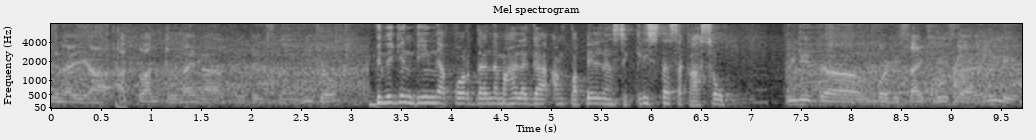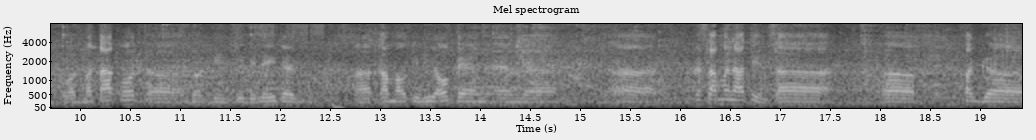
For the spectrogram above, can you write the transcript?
yun ay uh, actual, tunay na footage ng video. Binigyan din ni Acorda na mahalaga ang papel ng siklista sa kaso. We need uh, for the cyclists, uh, really, huwag matakot, uh, don't be intimidated, uh, come out in the open, and uh, uh, kasama natin sa uh, pag uh,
